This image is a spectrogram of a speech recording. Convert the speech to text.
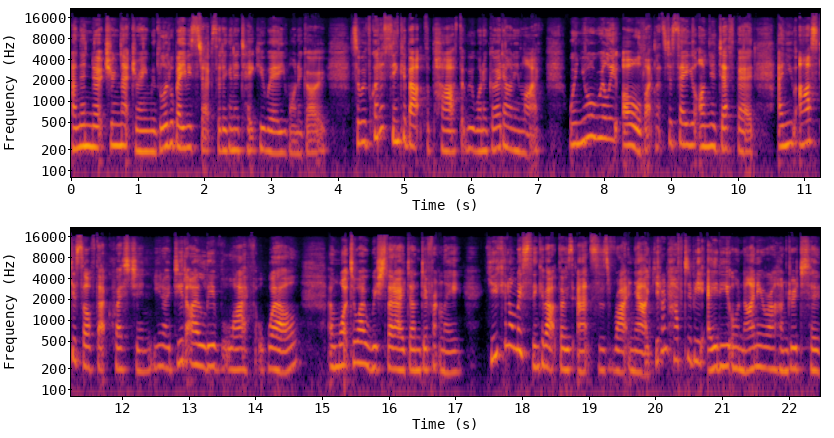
and then nurturing that dream with little baby steps that are going to take you where you want to go. So we've got to think about the path that we want to go down in life. When you're really old, like let's just say you're on your deathbed and you ask yourself that question, you know, did I live life well? And what do I wish that I'd done differently? you can almost think about those answers right now. You don't have to be 80 or 90 or 100 to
